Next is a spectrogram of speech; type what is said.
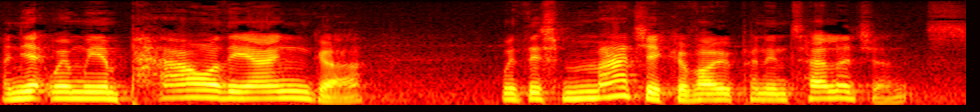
And yet, when we empower the anger with this magic of open intelligence,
